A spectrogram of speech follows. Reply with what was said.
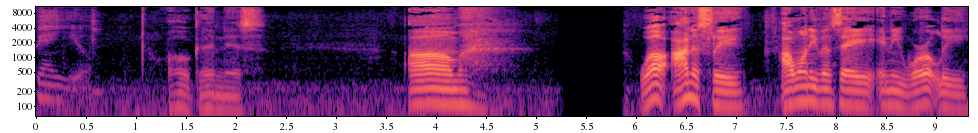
venue? Oh goodness. Um. Well, honestly, I won't even say any worldly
